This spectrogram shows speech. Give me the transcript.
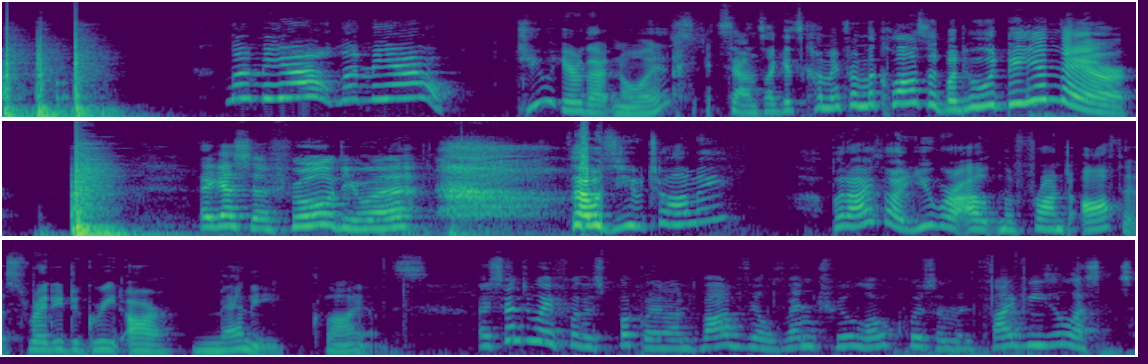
Let me out! Let me out! Do you hear that noise? It sounds like it's coming from the closet, but who would be in there? I guess I fooled you, eh? That was you, Tommy? But I thought you were out in the front office ready to greet our many clients. I sent away for this booklet on vaudeville ventriloquism and five easy lessons.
